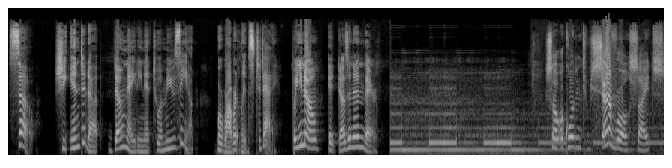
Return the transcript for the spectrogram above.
So she ended up donating it to a museum where Robert lives today. But you know, it doesn't end there. So, according to several sites,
